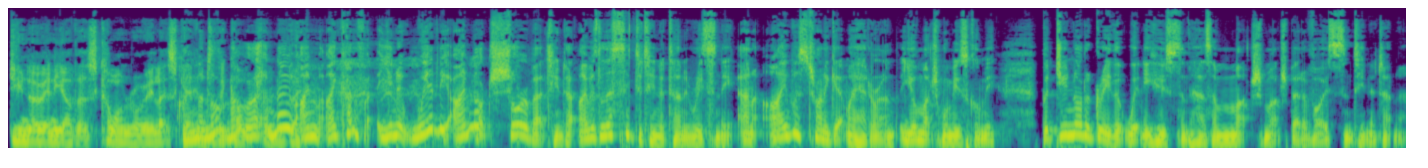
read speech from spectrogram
Do you know any others? Come on, Rory, let's get into the culture. No, no, I'm, I kind of, you know, weirdly, I'm not sure about Tina. I was listening to Tina Turner recently and I was trying to get my head around, you're much more musical than me. But do you not agree that Whitney Houston has a much, much better voice than Tina Turner?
